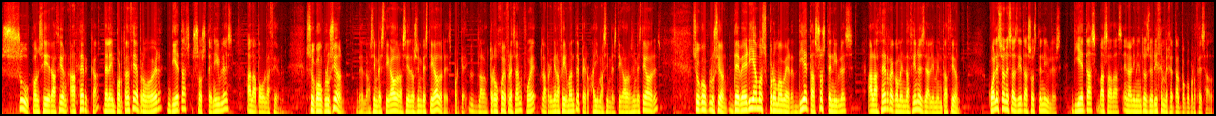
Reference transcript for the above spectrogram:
su consideración acerca de la importancia de promover dietas sostenibles a la población. Su conclusión de las investigadoras y de los investigadores, porque la doctora Ujo de Fresan fue la primera firmante, pero hay más investigadoras e investigadores, Su conclusión, deberíamos promover dietas sostenibles al hacer recomendaciones de alimentación. ¿Cuáles son esas dietas sostenibles? Dietas basadas en alimentos de origen vegetal poco procesados.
